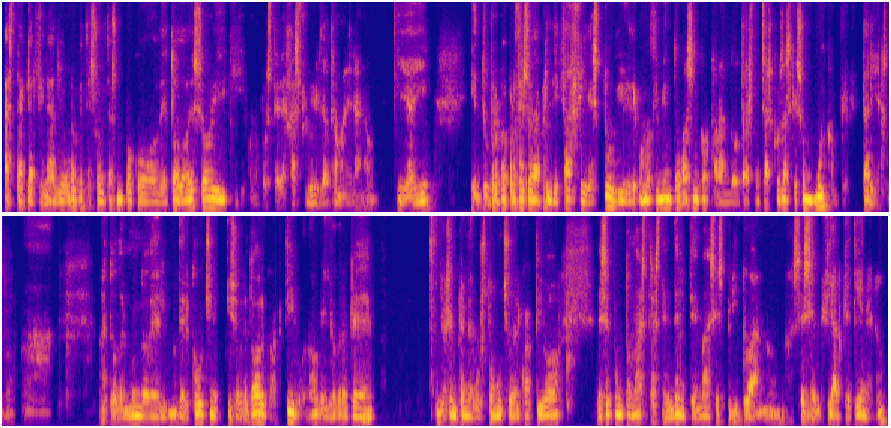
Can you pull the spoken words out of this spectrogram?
hasta que al final yo creo que te sueltas un poco de todo eso y, y bueno, pues te dejas fluir de otra manera, ¿no? Y ahí y en tu propio proceso de aprendizaje y de estudio y de conocimiento vas incorporando otras muchas cosas que son muy complementarias ¿no? a, a, todo el mundo del, del, coaching y sobre todo el coactivo, ¿no? que yo creo que yo siempre me gustó mucho del coactivo ese punto más trascendente, más espiritual, ¿no? más esencial que tiene. ¿no?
